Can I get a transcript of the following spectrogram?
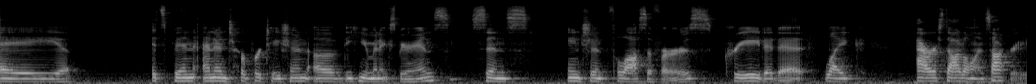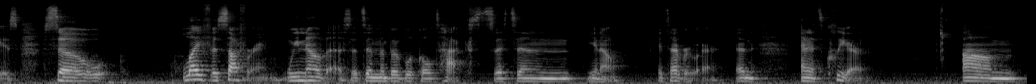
a it's been an interpretation of the human experience since ancient philosophers created it, like Aristotle and Socrates. So life is suffering. We know this. It's in the biblical texts. It's in, you know, it's everywhere. And and it's clear. Um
